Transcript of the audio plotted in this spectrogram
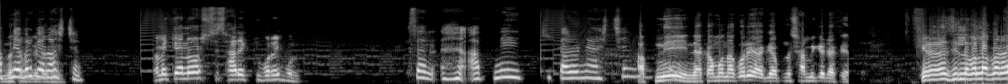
আপনি আবার কেন আসছেন? আমি কেন আসছি? স্যার একটু পরেই বল স্যার আপনি কি কারণে আসছেন? আপনি ন্যাকামো না করে আগে আপনার স্বামীকে ডাকেন কেন চিল্লাপাল্লা করে?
